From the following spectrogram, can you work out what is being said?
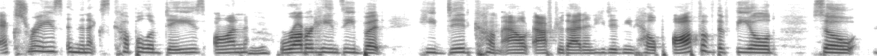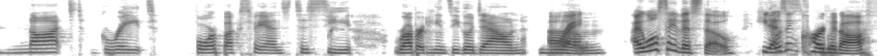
x-rays in the next couple of days on Mhm. Robert Hainsey, but he did come out after that and he did need help off of the field. So not great for Bucs fans to see Robert Hainsey go down. Right. Um, I will say this though. He Yes. wasn't carted off.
